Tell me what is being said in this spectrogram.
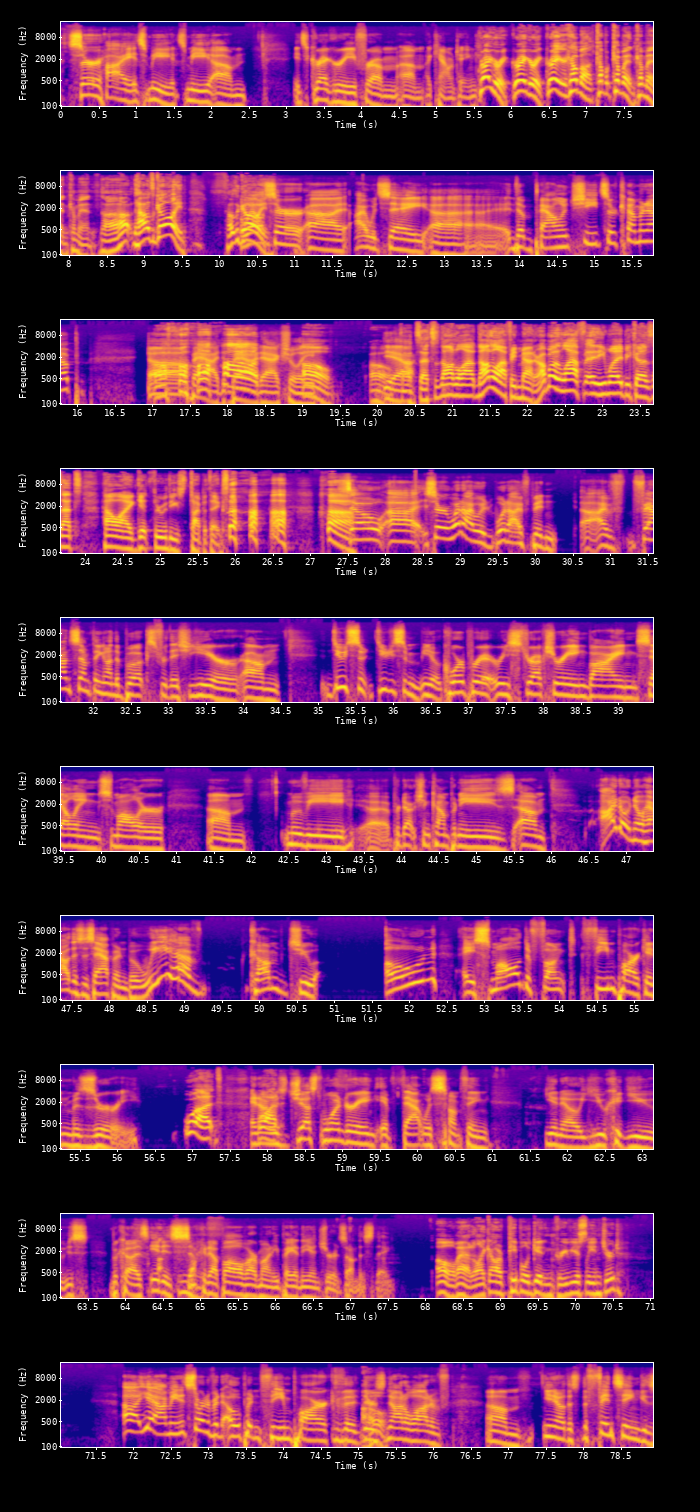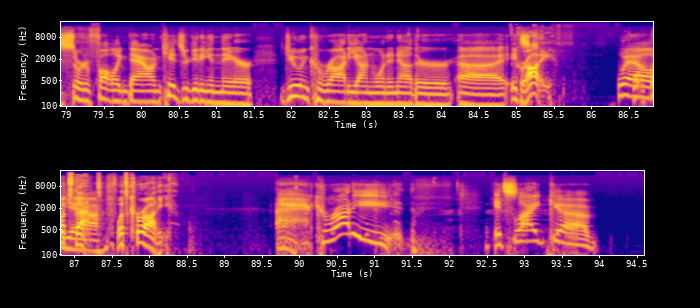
sir. Hi, it's me. It's me. Um, it's Gregory from um, accounting. Gregory, Gregory, Gregory, come on, come come in, come in, come in. Uh, how, how's it going? How's it Well, going? sir, uh, I would say uh, the balance sheets are coming up. Uh, bad, bad, actually. oh, oh, Yeah. That's, that's not a la- not a laughing matter. I'm gonna laugh anyway because that's how I get through these type of things. So, uh, sir, what I would, what I've been, uh, I've found something on the books for this year. Um, due some, due to some, you know, corporate restructuring, buying, selling smaller, um, movie uh, production companies. Um, I don't know how this has happened, but we have come to own a small defunct theme park in Missouri. what? And what? I was just wondering if that was something, you know, you could use because it is sucking up all of our money paying the insurance on this thing. Oh man, like are people getting grievously injured? Uh, yeah, I mean, it's sort of an open theme park. The, there's Oh. not a lot of, um, you know, the, the fencing is sort of falling down. Kids are getting in there doing karate on one another. Uh, it's, Karate. Well, What's yeah. that? What's karate? karate it's like uh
